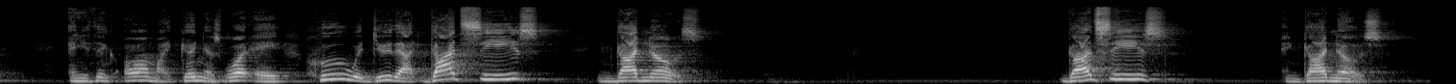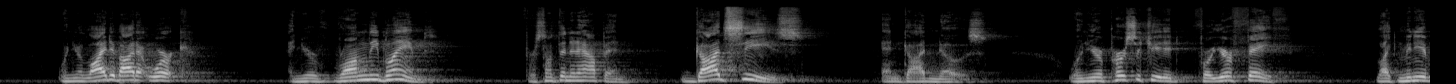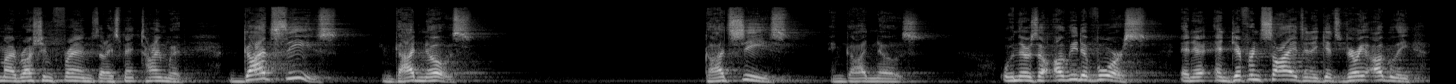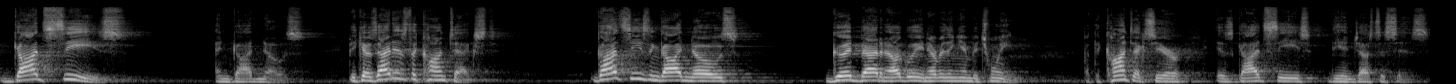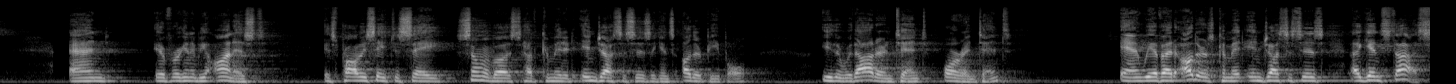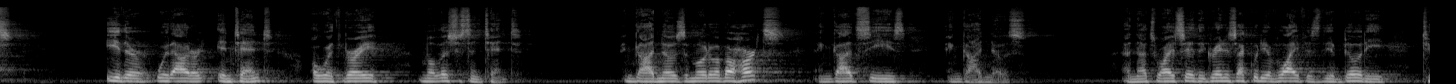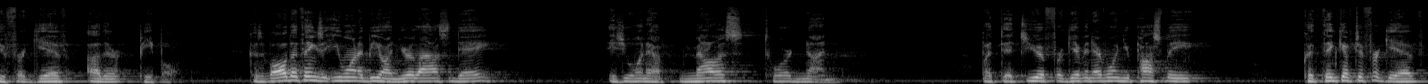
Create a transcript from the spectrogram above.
And you think, oh my goodness, what a, who would do that? God sees, and God knows. God sees, and God knows. When you're lied about at work and you're wrongly blamed for something that happened, God sees and God knows. When you're persecuted for your faith, like many of my Russian friends that I spent time with, God sees and God knows. God sees and God knows. When there's an ugly divorce and, and different sides and it gets very ugly, God sees and God knows. Because that is the context. God sees and God knows good, bad, and ugly, and everything in between. But the context here is God sees the injustices. And if we're going to be honest, it's probably safe to say some of us have committed injustices against other people, either without our intent or intent. And we have had others commit injustices against us, either without our intent or with very malicious intent. And God knows the motive of our hearts, and God sees, and God knows. And that's why I say the greatest equity of life is the ability to forgive other people. Because of all the things that you want to be on your last day, is you want to have malice toward none. But that you have forgiven everyone you possibly could think of to forgive,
